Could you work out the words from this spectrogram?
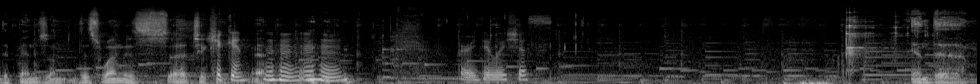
depends on. This one is uh, chicken. Chicken. Yeah. Very delicious. And uh,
